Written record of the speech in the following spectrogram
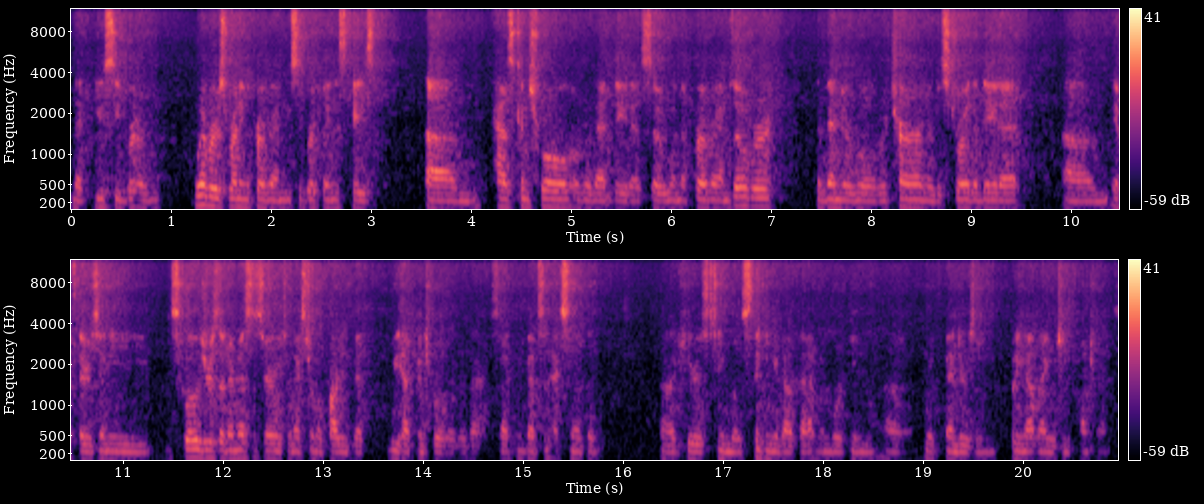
that UC, Ber- whoever is running the program, UC Berkeley in this case, um, has control over that data. So when the program's over, the vendor will return or destroy the data. Um, if there's any disclosures that are necessary to an external party that we have control over that. So I think that's an excellent that uh, Kira's team was thinking about that when working uh, with vendors and putting that language in contracts.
